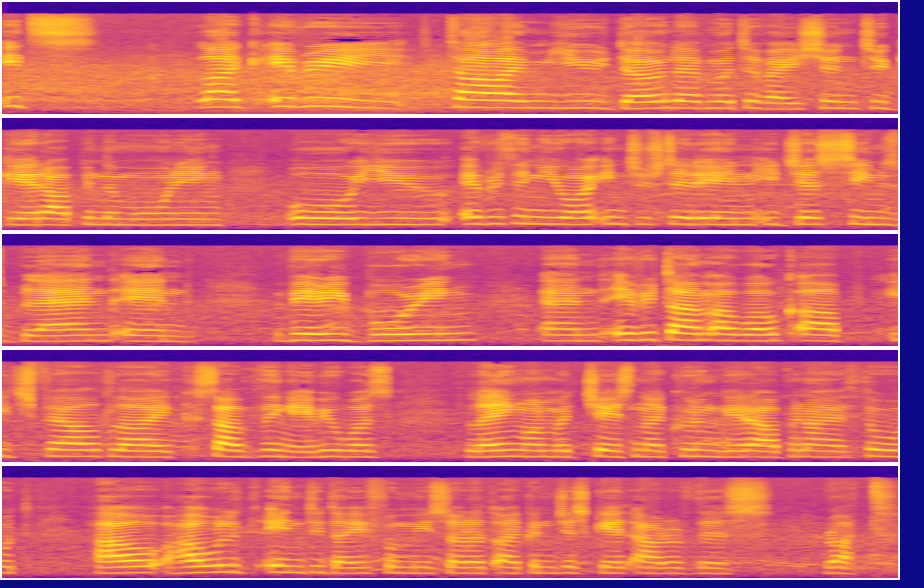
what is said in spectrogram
it's like every time you don't have motivation to get up in the morning or you everything you are interested in it just seems bland and very boring. And every time I woke up it felt like something heavy was laying on my chest and I couldn't get up. And I thought how how will it end today for me so that I can just get out of this rut?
